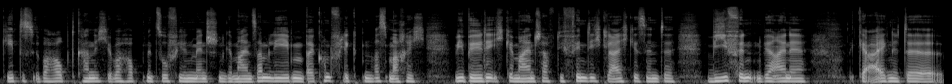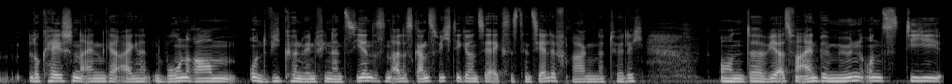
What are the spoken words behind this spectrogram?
Geht es überhaupt? Kann ich überhaupt mit so vielen Menschen gemeinsam leben? Bei Konflikten, was mache ich? Wie bilde ich Gemeinschaft? Wie finde ich Gleichgesinnte? Wie finden wir eine geeignete Location, einen geeigneten Wohnraum? Und wie können wir ihn finanzieren? Das sind alles ganz wichtige und sehr existenzielle Fragen natürlich. Und äh, wir als Verein bemühen uns, die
